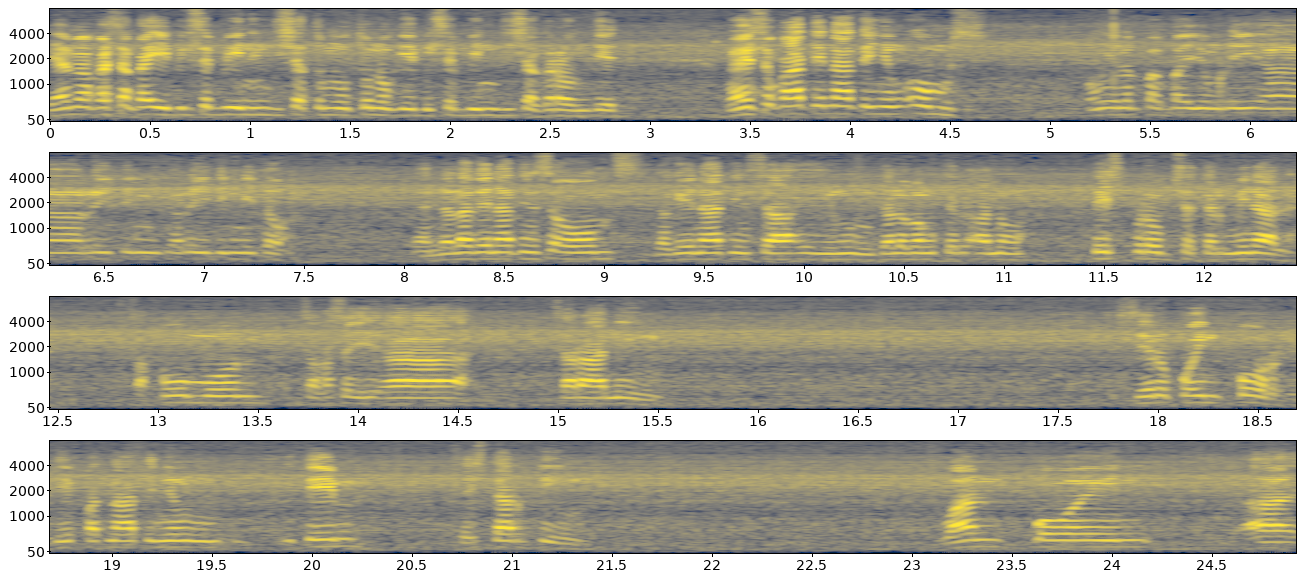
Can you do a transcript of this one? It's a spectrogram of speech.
Yan mga kasangka, ibig sabihin hindi siya tumutunog, ibig sabihin hindi siya grounded. Ngayon sukatin natin yung ohms. Kung ilan pa ba yung ah, rating, rating nito. Yan, lalagay natin sa ohms, lagay natin sa yung dalawang ter, ano, test probe sa terminal, sa common, saka sa, uh, sa running. 0.4, lipat natin yung itim sa starting. 1. Point, uh,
